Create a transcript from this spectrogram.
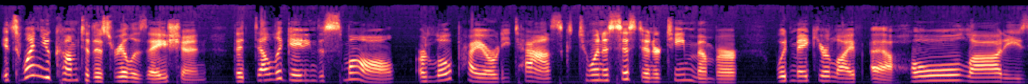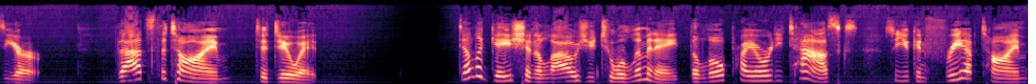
It's when you come to this realization that delegating the small or low priority tasks to an assistant or team member would make your life a whole lot easier. That's the time to do it. Delegation allows you to eliminate the low priority tasks so you can free up time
